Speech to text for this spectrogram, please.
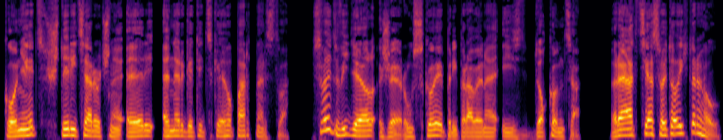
Koniec 40-ročnej éry energetického partnerstva. Svet videl, že Rusko je pripravené ísť do konca. Reakcia svetových trhov.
